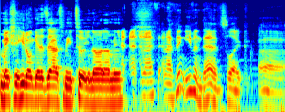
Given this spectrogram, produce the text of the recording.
make sure he don't get his ass beat too. You know what I mean? And, and I th- and I think even then it's like uh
